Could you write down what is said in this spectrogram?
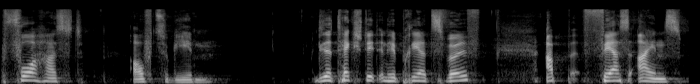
vorhast, aufzugeben. Dieser Text steht in Hebräer 12 ab Vers 1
